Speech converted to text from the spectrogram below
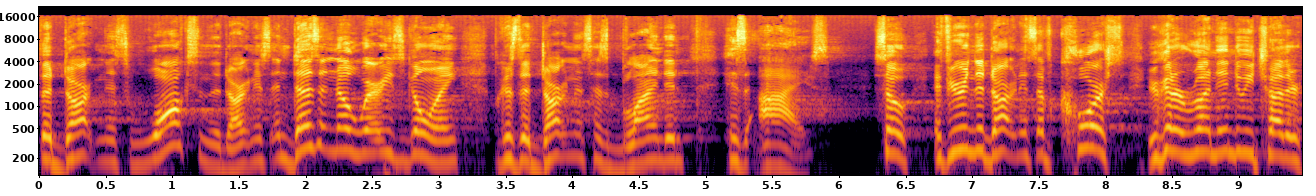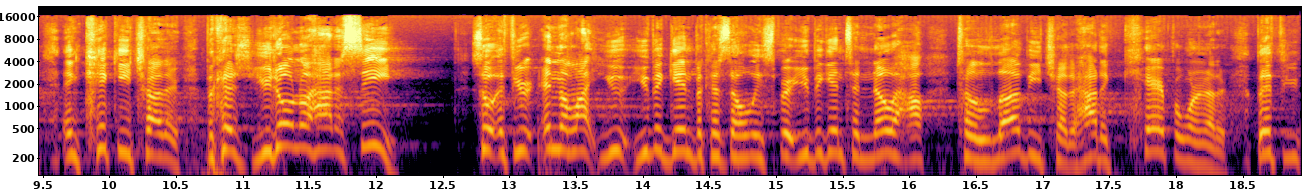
the darkness, walks in the darkness, and doesn't know where he's going because the darkness has blinded his eyes. So if you're in the darkness, of course, you're going to run into each other and kick each other because you don't know how to see. So if you're in the light, you, you begin because the Holy Spirit, you begin to know how to love each other, how to care for one another. But if you,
